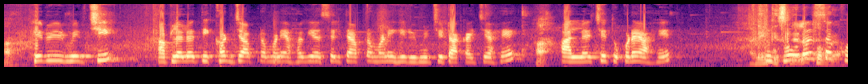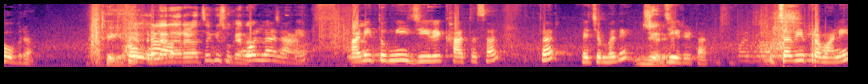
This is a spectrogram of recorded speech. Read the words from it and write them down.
हा. हिरवी मिरची आपल्याला तिखट ज्याप्रमाणे हवी असेल त्याप्रमाणे हिरवी मिरची टाकायची आहे. हा. आल्याचे तुकडे आहेत. आणि किसलेलं थोडस खोबरं. हे ओला नारळ. आणि तुम्ही जिरे खात असाल तर ह्याच्यामध्ये जिरे. जिरे टाका. चवीप्रमाणे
